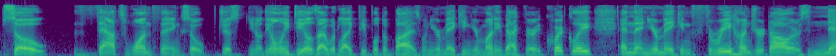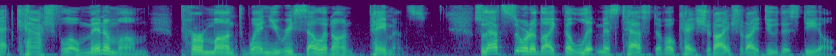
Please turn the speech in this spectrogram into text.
So that's one thing. So just you know, the only deals I would like people to buy is when you're making your money back very quickly, and then you're making three hundred dollars net cash flow minimum per month when you resell it on payments. So that's sort of like the litmus test of okay, should I should I do this deal?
